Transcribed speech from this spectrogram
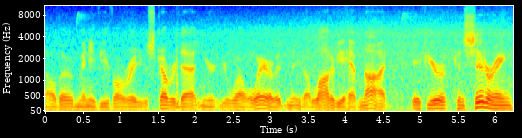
Although many of you have already discovered that and you're, you're well aware of it, a lot of you have not. If you're considering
